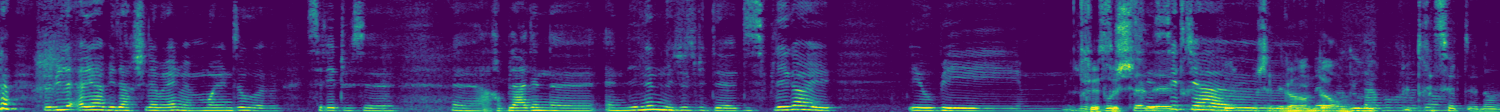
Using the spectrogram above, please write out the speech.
ya, vid ya vid ar chilabrel, men moyen zo euh, euh, euh, ar bladen en linen, mais just vid euh, displega e e o be euh, Très set. Pochel, Très très- set, ja, euh, Pochel, Gant an Lina, dorn. double- Labour, plus euh, très dorn. set dans...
